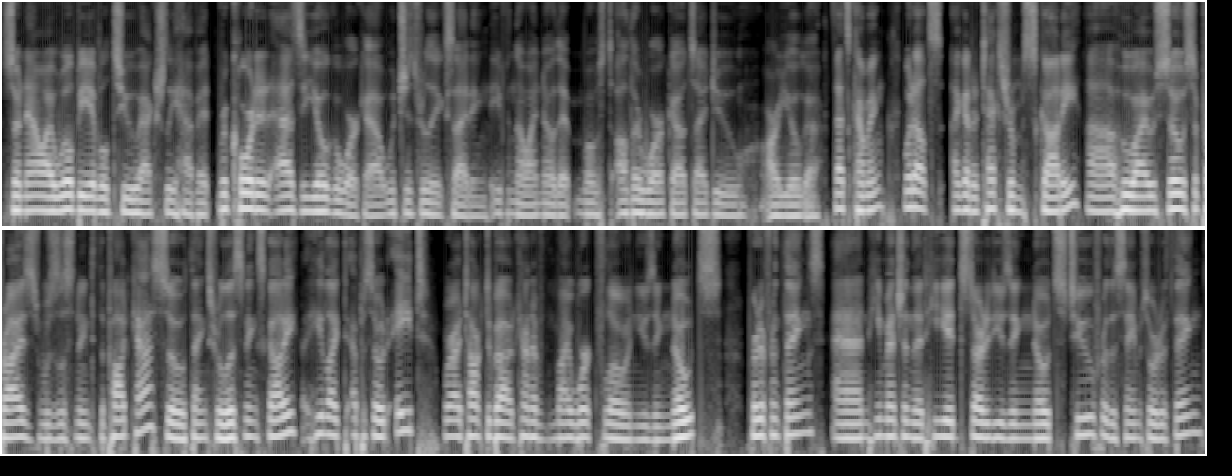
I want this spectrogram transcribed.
So now I will be able to actually have it recorded as a yoga workout, which is really exciting, even though I know that most other workouts I do are yoga. That's coming. What else? I got a text from Scotty, uh, who I was so surprised was listening to the podcast. So thanks for listening, Scotty. He liked episode 8, where I talked about kind of my workflow and using notes for different things. And he mentioned that he had started using Notes too for the same sort of thing,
